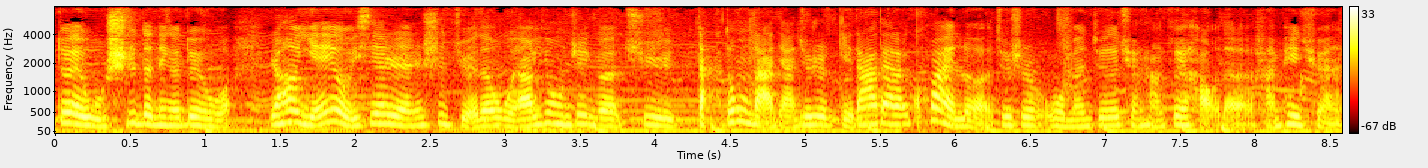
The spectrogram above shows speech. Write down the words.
对舞狮的那个队伍，然后也有一些人是觉得我要用这个去打动大家，就是给大家带来快乐，就是我们觉得全场最好的韩佩泉，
